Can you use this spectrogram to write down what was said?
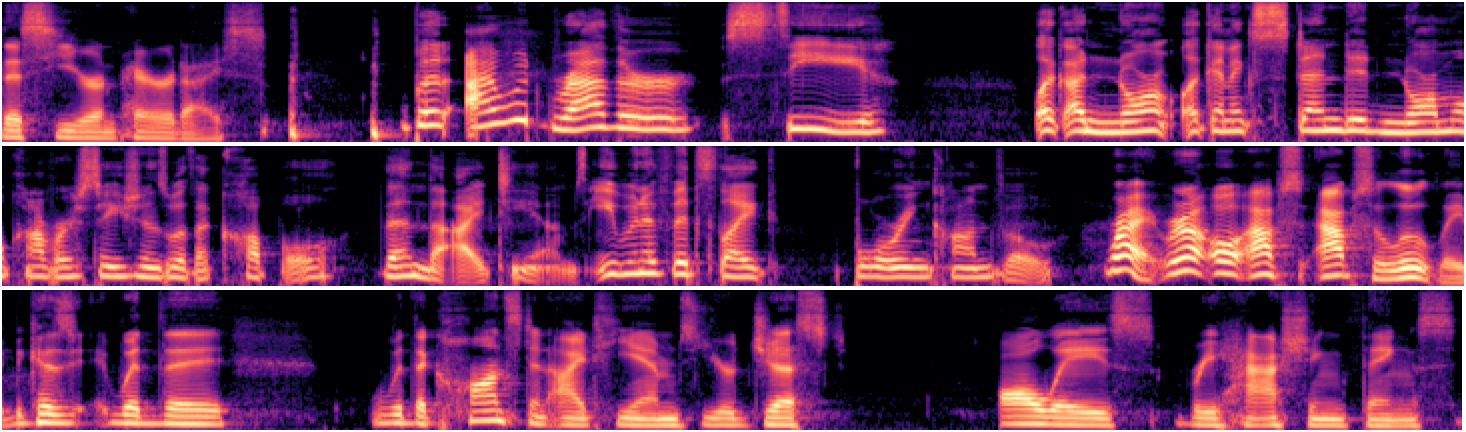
this year in paradise. But I would rather see like a norm, like an extended normal conversations with a couple than the ITMs, even if it's like boring convo. Right. Oh, abs- absolutely. Because with the with the constant ITMs, you're just always rehashing things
